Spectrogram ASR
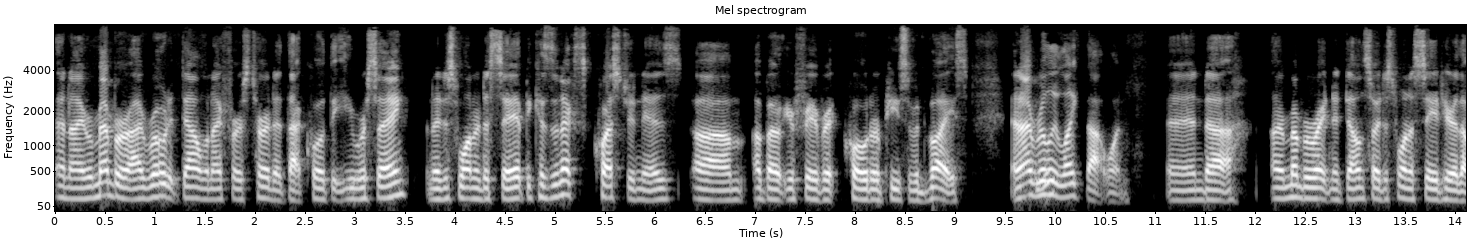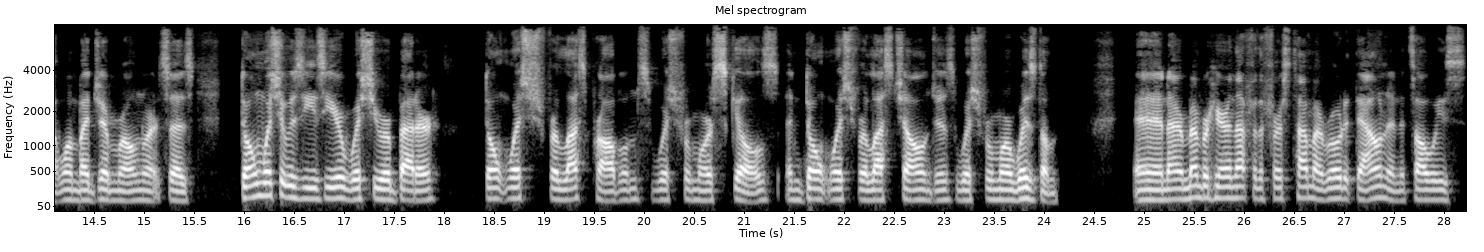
and I remember I wrote it down when I first heard it, that quote that you were saying, and I just wanted to say it because the next question is um, about your favorite quote or piece of advice, and I really mm-hmm. like that one, and uh, I remember writing it down, so I just want to say it here, that one by Jim Rohn, where it says, "Don't wish it was easier, wish you were better. Don't wish for less problems, wish for more skills, and don't wish for less challenges, wish for more wisdom." And I remember hearing that for the first time. I wrote it down, and it's always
